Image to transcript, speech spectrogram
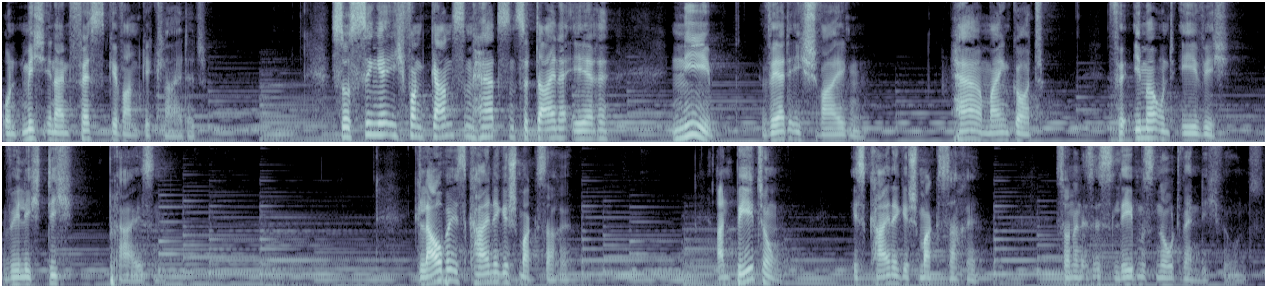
und mich in ein Festgewand gekleidet. So singe ich von ganzem Herzen zu deiner Ehre. Nie werde ich schweigen. Herr, mein Gott, für immer und ewig will ich dich preisen. Glaube ist keine Geschmackssache. Anbetung ist keine Geschmackssache, sondern es ist lebensnotwendig für uns.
